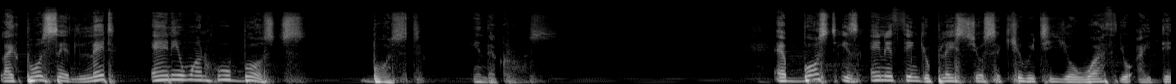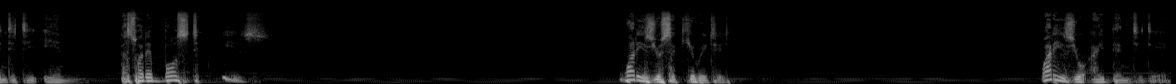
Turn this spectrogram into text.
Like Paul said, let anyone who boasts boast in the cross. A boast is anything you place your security, your worth, your identity in. That's what a boast is. What is your security? What is your identity?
